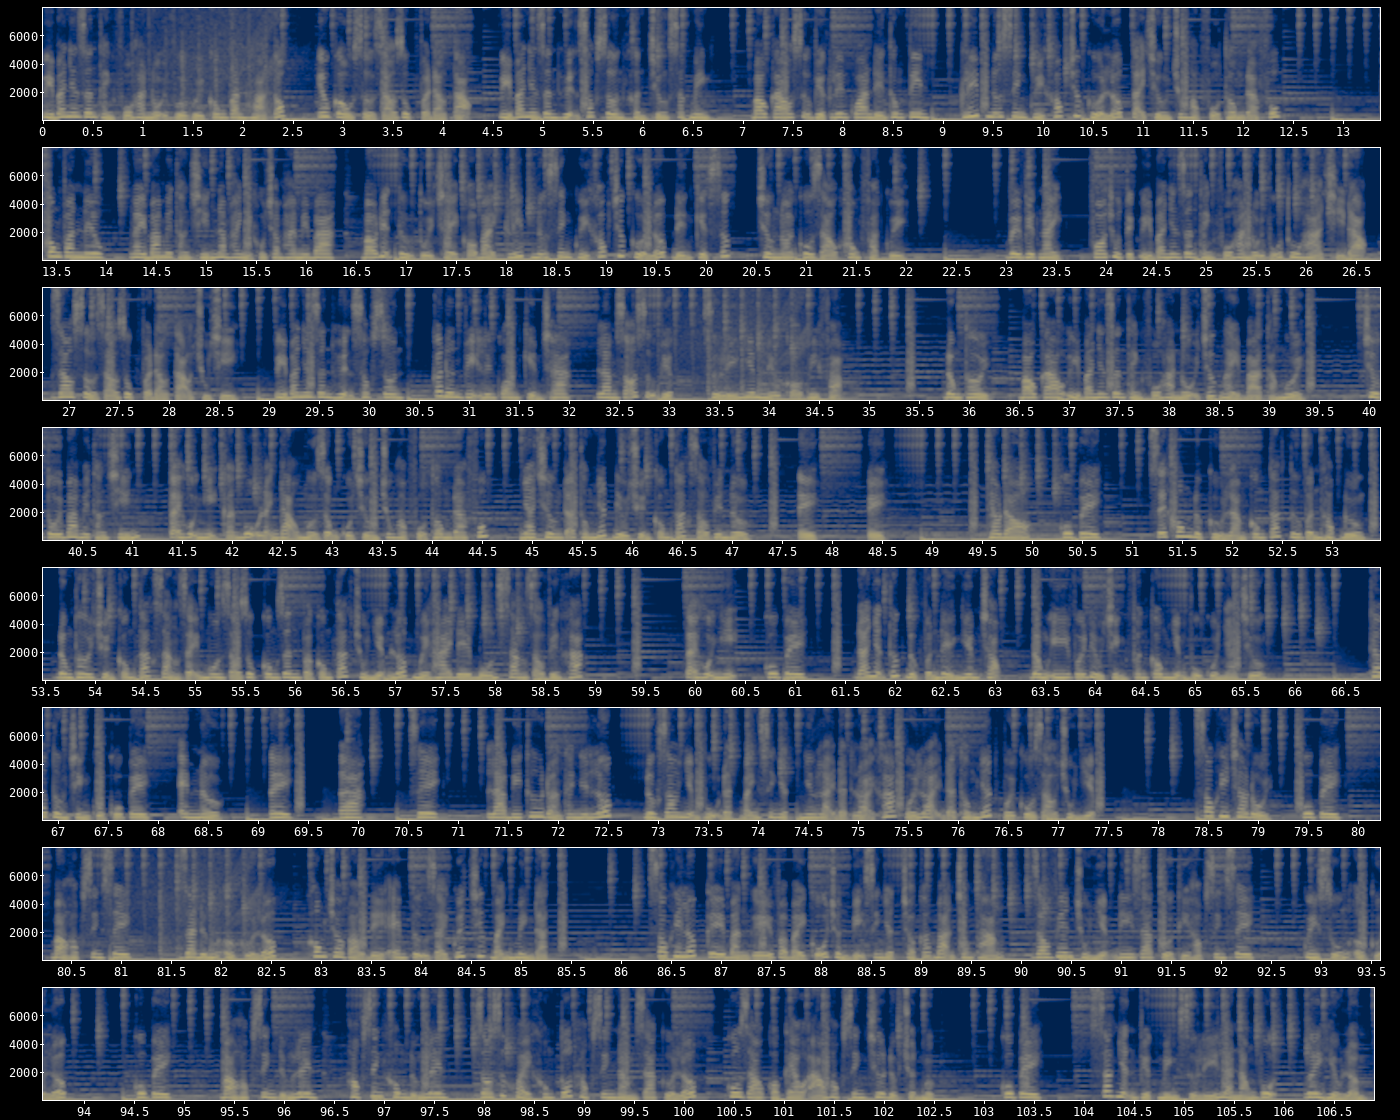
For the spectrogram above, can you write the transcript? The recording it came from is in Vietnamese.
Ủy ban nhân dân thành phố Hà Nội vừa gửi công văn hỏa tốc yêu cầu Sở Giáo dục và Đào tạo, Ủy ban nhân dân huyện Sóc Sơn khẩn trương xác minh, báo cáo sự việc liên quan đến thông tin clip nữ sinh quỳ khóc trước cửa lớp tại trường Trung học phổ thông Đa Phúc. Công văn nêu, ngày 30 tháng 9 năm 2023, báo điện tử Tuổi Trẻ có bài clip nữ sinh quỳ khóc trước cửa lớp đến kiệt sức, trường nói cô giáo không phạt quỳ. Về việc này, Phó Chủ tịch Ủy ban nhân dân thành phố Hà Nội Vũ Thu Hà chỉ đạo giao Sở Giáo dục và Đào tạo chủ trì, Ủy ban nhân dân huyện Sóc Sơn, các đơn vị liên quan kiểm tra, làm rõ sự việc, xử lý nghiêm nếu có vi phạm. Đồng thời, báo cáo Ủy ban nhân dân thành phố Hà Nội trước ngày 3 tháng 10. Chiều tối 30 tháng 9, tại hội nghị cán bộ lãnh đạo mở rộng của trường Trung học phổ thông Đa Phúc, nhà trường đã thống nhất điều chuyển công tác giáo viên N, t, P. Theo đó, cô P sẽ không được cử làm công tác tư vấn học đường, đồng thời chuyển công tác giảng dạy môn giáo dục công dân và công tác chủ nhiệm lớp 12D4 sang giáo viên khác. Tại hội nghị, cô P đã nhận thức được vấn đề nghiêm trọng, đồng ý với điều chỉnh phân công nhiệm vụ của nhà trường. Theo tường trình của cô P, M, T, A, C là bí thư đoàn thanh niên lớp, được giao nhiệm vụ đặt bánh sinh nhật nhưng lại đặt loại khác với loại đã thống nhất với cô giáo chủ nhiệm. Sau khi trao đổi, cô P bảo học sinh C ra đứng ở cửa lớp, không cho vào để em tự giải quyết chiếc bánh mình đặt. Sau khi lớp kê bàn ghế và bày cỗ chuẩn bị sinh nhật cho các bạn trong tháng, giáo viên chủ nhiệm đi ra cửa thì học sinh C quỳ xuống ở cửa lớp. Cô P bảo học sinh đứng lên, học sinh không đứng lên, do sức khỏe không tốt học sinh nằm ra cửa lớp, cô giáo có kéo áo học sinh chưa được chuẩn mực. Cô P xác nhận việc mình xử lý là nóng vội, gây hiểu lầm,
